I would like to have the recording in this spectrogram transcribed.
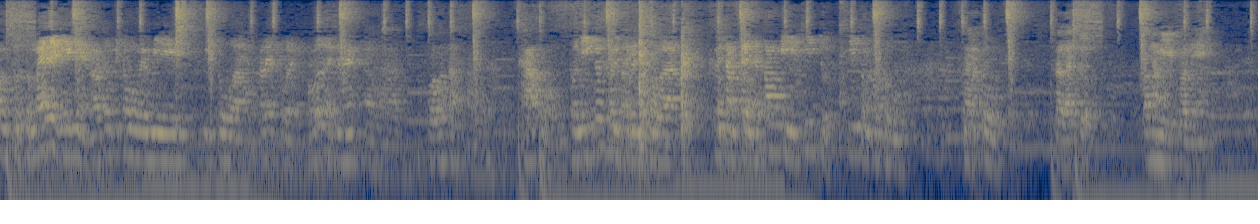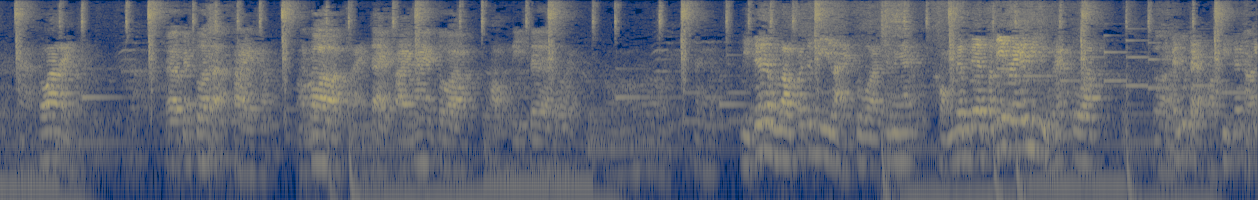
ตรงจุดตรงแม่เหล็กเองเนี่ยเราจะไม่ต้องมีมีตัวเขาเรียกตัว power ใช่ไหมเอ่อโค้ดตัดไฟครับผม ตัวนี้ก็คือจะเป็นตัว คือจำเป็นจะต้องมีที่จุดที่ตรงประตูที่ประตูแต่ละจุดต้องมีตัวนี้อ่าเพราะว่าอะไรเออเป็นตัวตัดไฟครับ แล้วก็จ่ายไฟให้ตัวของลีดเดอร์ด้วย ลีดเดอร์ของเราก็จะมีหลายตัวใช่ไหมฮะของเดิมๆตอนนี้เราก็มีอยู่แค่ตัวตัวที่เป็นรูปแบบของฟีเจอร์สแก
